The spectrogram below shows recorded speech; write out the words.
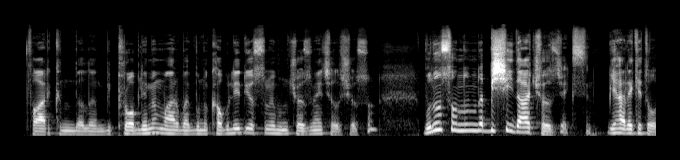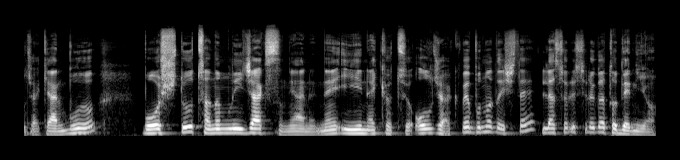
farkındalığın bir problemin var ve bunu kabul ediyorsun ve bunu çözmeye çalışıyorsun. Bunun sonunda bir şey daha çözeceksin. Bir hareket olacak. Yani bu boşluğu tanımlayacaksın. Yani ne iyi ne kötü olacak ve buna da işte la surrogato deniyor.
